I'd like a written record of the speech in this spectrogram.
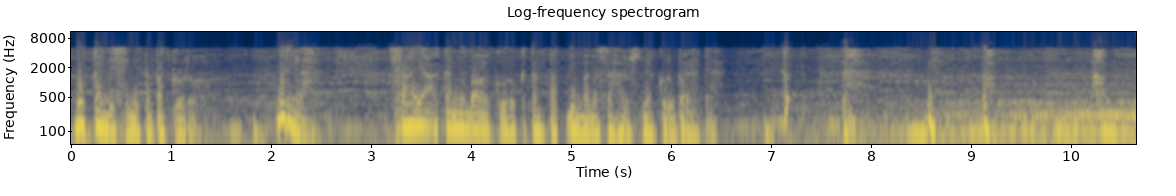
Bukan di sini tempat guru. Marilah. Saya akan membawa guru ke tempat di mana seharusnya guru berada. Rakuti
